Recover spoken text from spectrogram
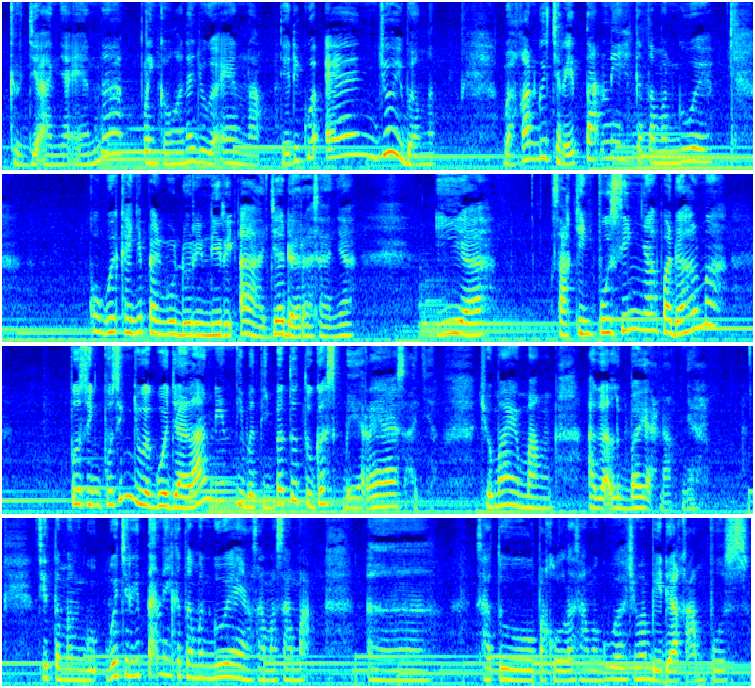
kerjaannya enak lingkungannya juga enak. Jadi gue enjoy banget. Bahkan gue cerita nih ke teman gue kok gue kayaknya pengen ngundurin diri aja dah rasanya. Iya saking pusingnya. Padahal mah pusing-pusing juga gue jalanin. Tiba-tiba tuh tugas beres aja. Cuma emang agak lebay anaknya. Si teman gue gue cerita nih ke teman gue yang sama-sama uh, satu fakultas sama gue cuma beda kampus.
